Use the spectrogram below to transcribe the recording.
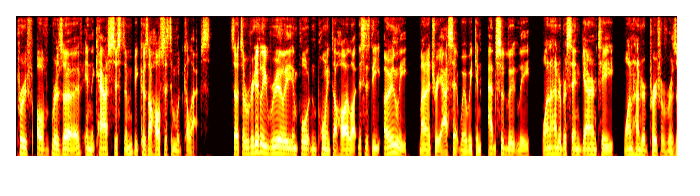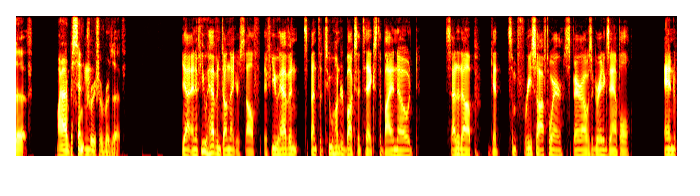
proof of reserve in the cash system because the whole system would collapse. So it's a really, really important point to highlight. This is the only monetary asset where we can absolutely 100% guarantee 100 proof of reserve, 100% mm. proof of reserve. Yeah, and if you haven't done that yourself, if you haven't spent the 200 bucks it takes to buy a node, set it up, get some free software, Sparrow is a great example, and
